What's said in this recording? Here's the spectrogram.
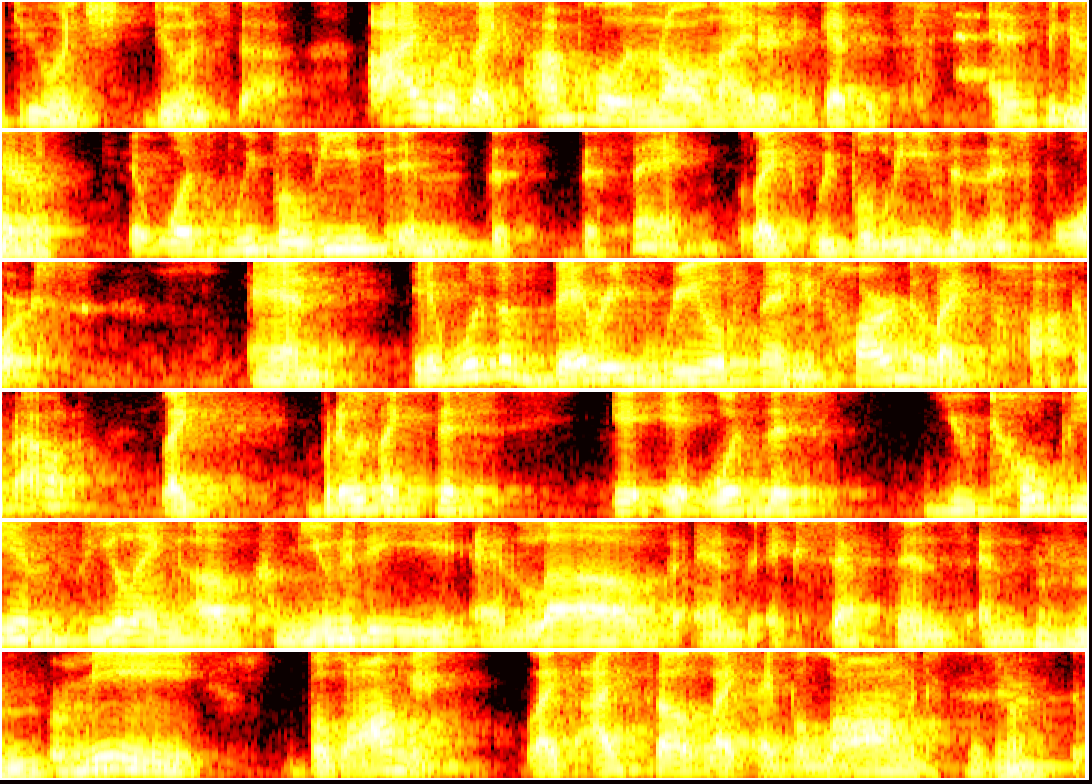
doing doing stuff. I was like, I'm pulling an all nighter to get this, and it's because yeah. it, it was we believed in the the thing, like we believed in this force, and it was a very real thing. It's hard to like talk about, like, but it was like this. It, it was this utopian feeling of community and love and acceptance. And mm-hmm. for me, belonging. Like I felt like I belonged to something,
